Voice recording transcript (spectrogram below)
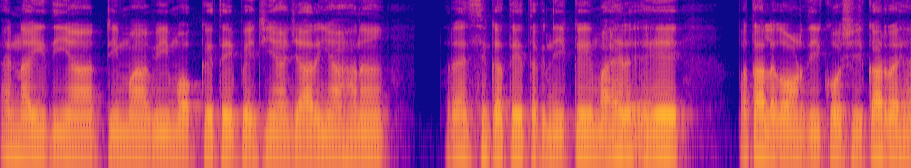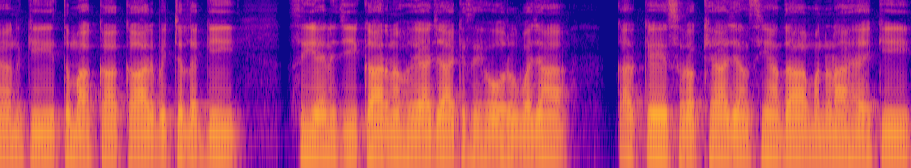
ਐਨਆਈ ਦੀਆਂ ਟੀਮਾਂ ਵੀ ਮੌਕੇ 'ਤੇ ਭੇਜੀਆਂ ਜਾ ਰਹੀਆਂ ਹਨ। ਫੋਰੈਂਸਿਕ ਅਤੇ ਤਕਨੀਕੀ ਮਾਹਿਰ ਇਹ ਪਤਾ ਲਗਾਉਣ ਦੀ ਕੋਸ਼ਿਸ਼ ਕਰ ਰਹੇ ਹਨ ਕਿ ਧਮਾਕਾ ਕਾਰ ਵਿੱਚ ਲੱਗੀ ਸੀ ਐੱਨ ਜੀ ਕਾਰਨ ਹੋਇਆ ਜਾਂ ਕਿਸੇ ਹੋਰ ਵਜ੍ਹਾ ਕਰਕੇ ਸੁਰੱਖਿਆ ਏਜੰਸੀਆਂ ਦਾ ਮੰਨਣਾ ਹੈ ਕਿ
